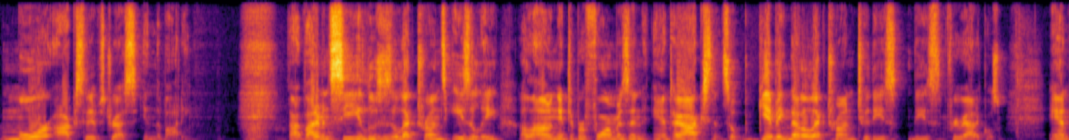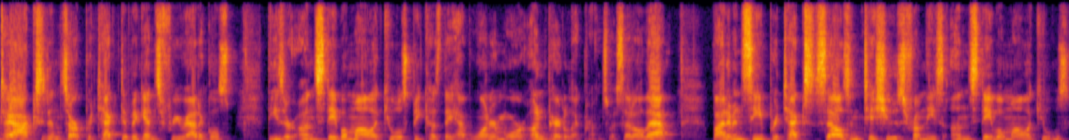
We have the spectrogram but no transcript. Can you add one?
more oxidative stress in the body. Vitamin C loses electrons easily, allowing it to perform as an antioxidant, so giving that electron to these, these free radicals. Antioxidants are protective against free radicals. These are unstable molecules because they have one or more unpaired electrons. So I said all that. Vitamin C protects cells and tissues from these unstable molecules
